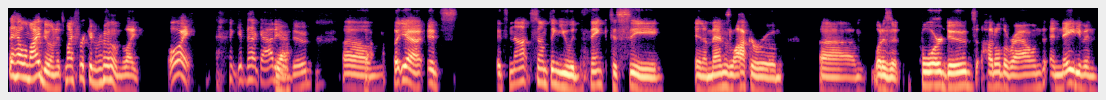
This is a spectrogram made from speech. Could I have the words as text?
"The hell am I doing? It's my freaking room!" Like, oi, get the heck out of yeah. here, dude. Um, yeah. But yeah, it's it's not something you would think to see in a men's locker room. Um, what is it? Four dudes huddled around, and Nate even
